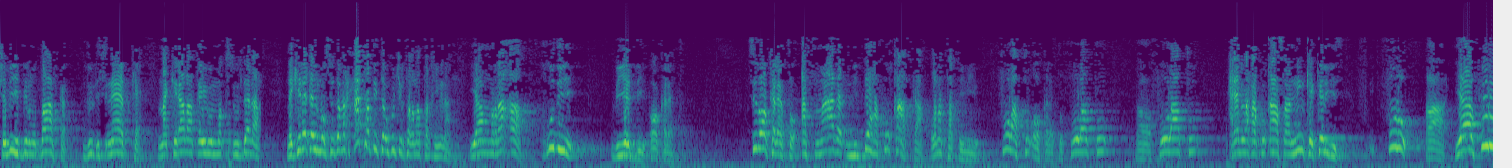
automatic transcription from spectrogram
shabiih bilmudaafka dulisnaadka nakirada kayrumaqsuudada nakira kayrumaqsuuda marka xataa haddii ta ku jirto lama tarqiimina yamraa khudii biyadi oo kaleeto sidoo kaleeto asmaada middaha ku qaaska lama tarqiimiyo fulatu oo kaleeto. Fulatu fulatu. Carabi waxaa ku qaasa ninka keligiis. Fulu yaa fulu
